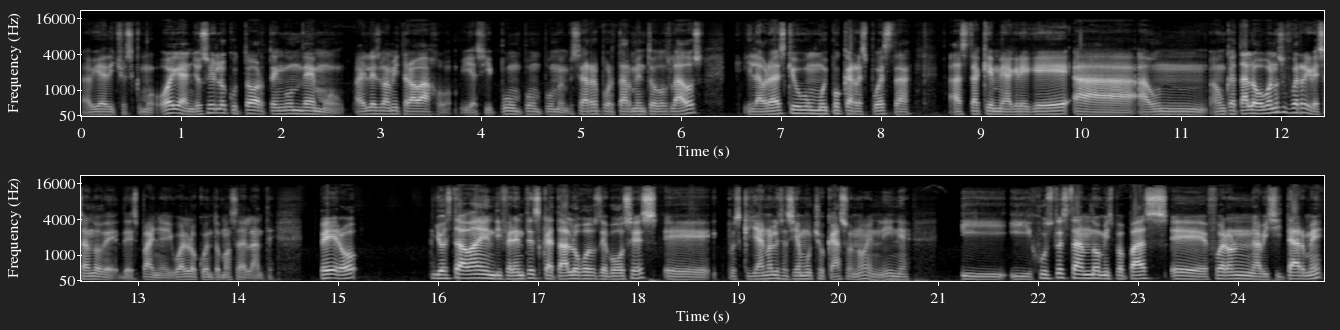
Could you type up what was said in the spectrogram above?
Había dicho así como, oigan, yo soy locutor, tengo un demo, ahí les va mi trabajo. Y así, pum, pum, pum, empecé a reportarme en todos lados y la verdad es que hubo muy poca respuesta hasta que me agregué a, un, catálogo. Bueno, eso fue regresando de, España, igual lo cuento más adelante. Pero yo estaba en diferentes catálogos de voces, eh, pues que ya no les hacía mucho caso, ¿no? En línea. Y, justo estando, mis papás eh, fueron a visitarme,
